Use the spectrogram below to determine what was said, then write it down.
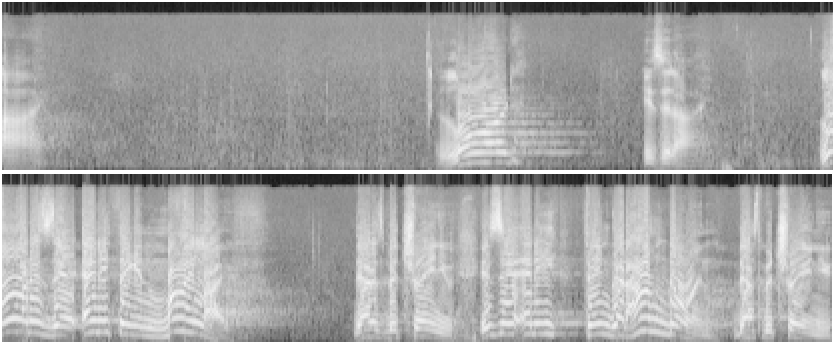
I? Lord, is it I? Lord, is there anything in my life that is betraying you? Is there anything that I'm doing that's betraying you?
